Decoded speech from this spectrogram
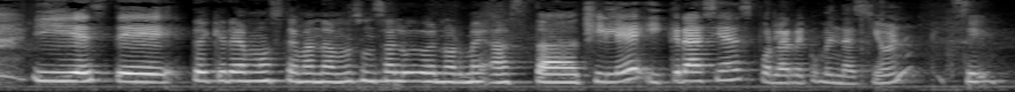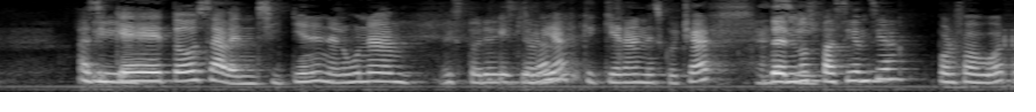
y este Te queremos, te mandamos un saludo enorme hasta... Ch- Chile y gracias por la recomendación. Sí, Así Y- que todos saben, si tienen alguna historia que historia quieran. que quieran escuchar, Dennos así. paciencia, por favor.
